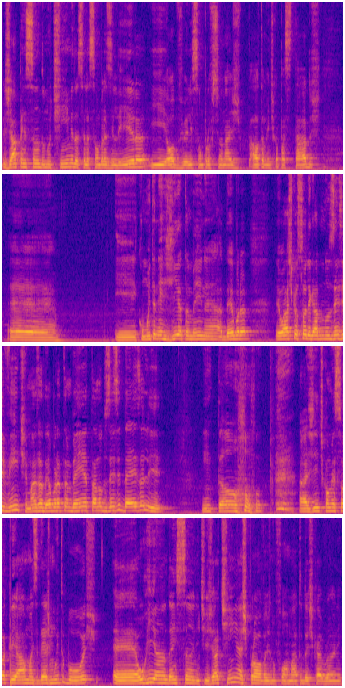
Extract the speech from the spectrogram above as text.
já pensando no time da seleção brasileira e óbvio eles são profissionais altamente capacitados. É, e com muita energia também, né? A Débora, eu acho que eu sou ligado no 220, mas a Débora também está no 210 ali. Então, a gente começou a criar umas ideias muito boas. É, o Rian da Insanity já tinha as provas no formato da Skyrunning,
